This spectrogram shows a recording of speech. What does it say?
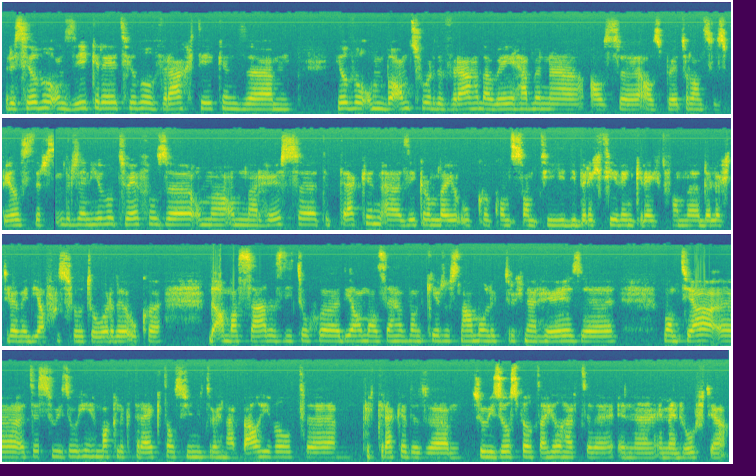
er is heel veel onzekerheid, heel veel vraagtekens, ehm, heel veel onbeantwoorde vragen dat wij hebben eh, als, eh, als buitenlandse speelsters. Er zijn heel veel twijfels eh, om, om naar huis te trekken. zeker omdat je ook constant die, die berichtgeving krijgt van de luchtruimen die afgesloten worden. Ook de ambassades die toch die allemaal zeggen van keer zo snel mogelijk terug naar huis. want ja, het is sowieso geen gemakkelijk traject als je nu terug naar België wilt vertrekken. Dus sowieso speelt dat heel hard in, in mijn hoofd, ja.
